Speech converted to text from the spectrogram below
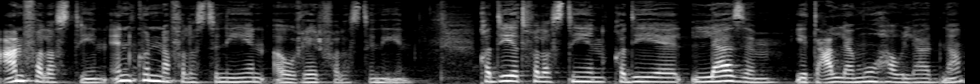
عن فلسطين إن كنا فلسطينيين أو غير فلسطينيين. قضية فلسطين قضية لازم يتعلموها أولادنا.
